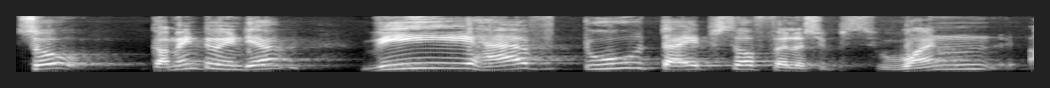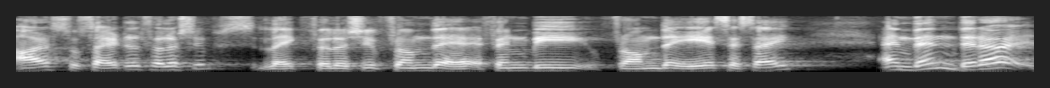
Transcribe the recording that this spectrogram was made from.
So coming to India, we have two types of fellowships. One are societal fellowships, like fellowship from the FNB, from the ASSI, and then there are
